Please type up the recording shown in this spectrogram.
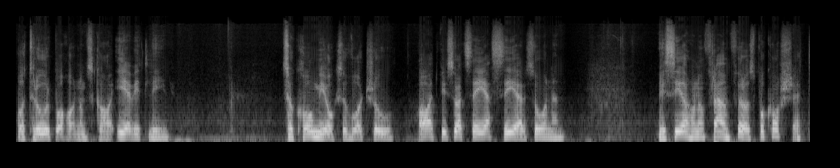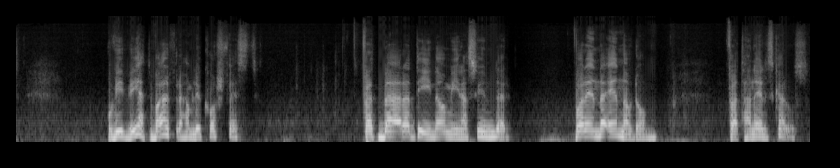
och tror på honom ska ha evigt liv så kommer ju också vår tro av att vi så att säga ser Sonen. Vi ser honom framför oss på korset. Och vi vet varför han blev korsfäst. För att bära dina och mina synder. Varenda en av dem. För att han älskar oss.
